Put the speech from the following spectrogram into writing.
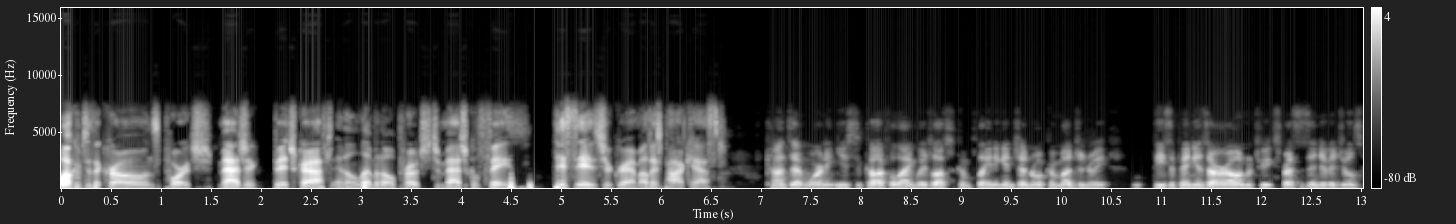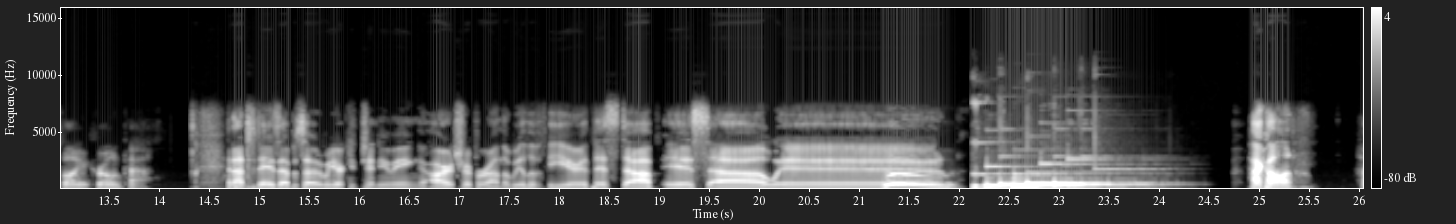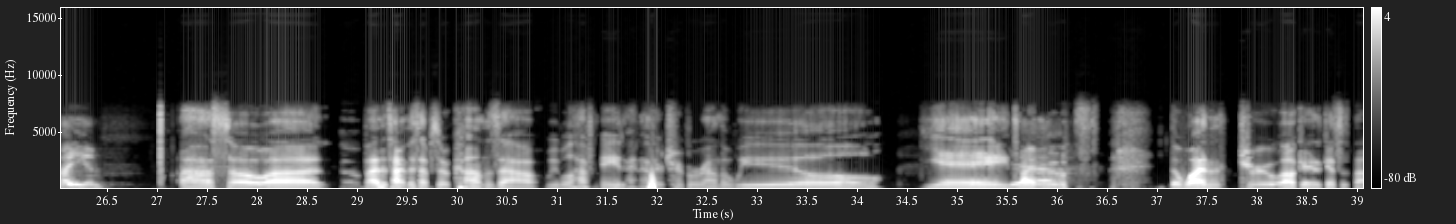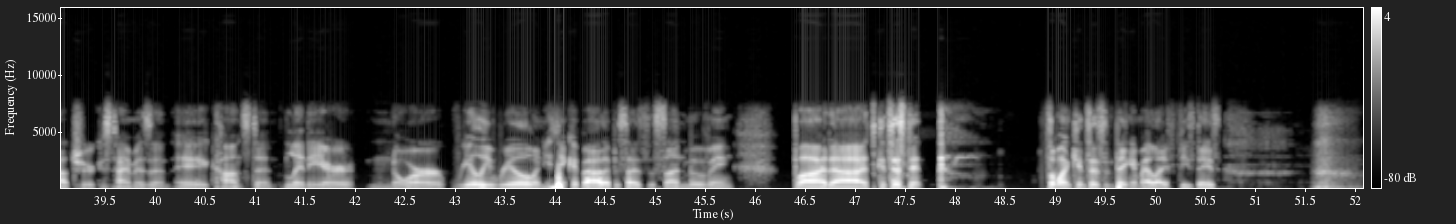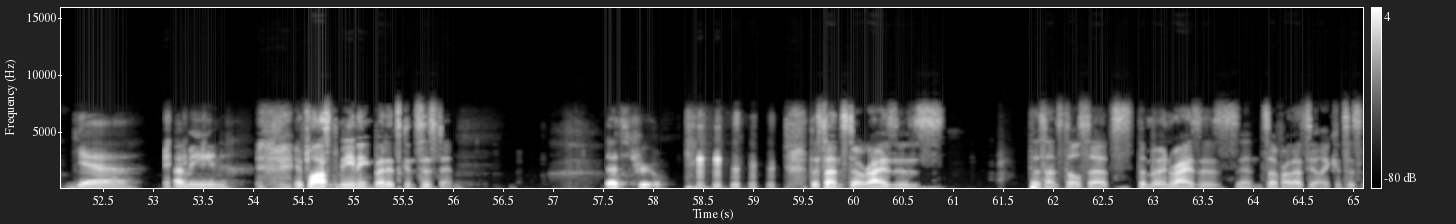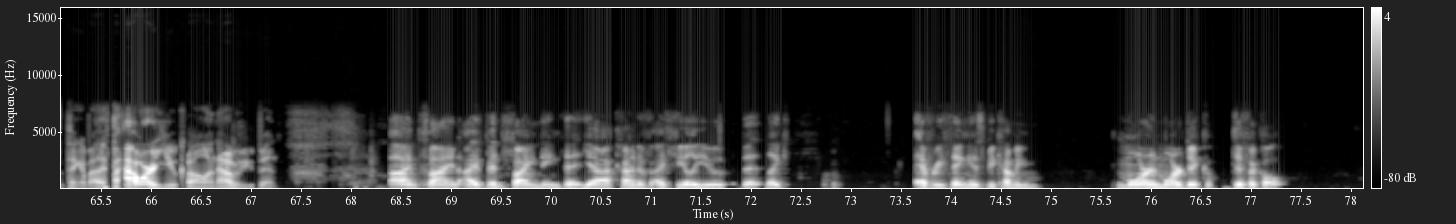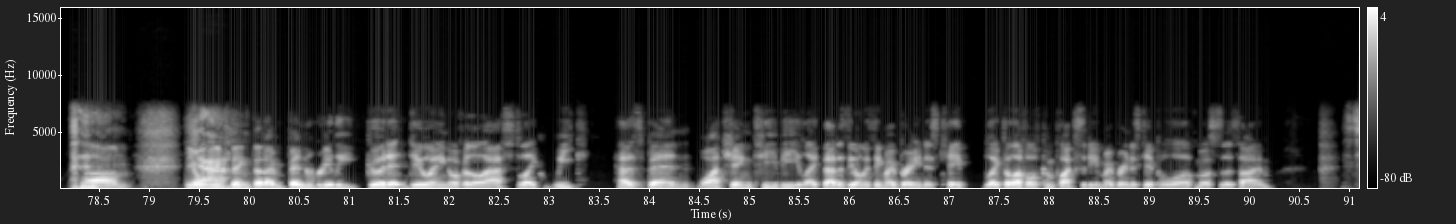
Welcome to the Crone's Porch Magic, Bitchcraft, and a liminal approach to magical faith. This is your grandmother's podcast. Content warning, use of colorful language, lots of complaining, and general curmudgeonry. These opinions are our own, which we express as individuals following a crone path. And on today's episode, we are continuing our trip around the Wheel of the Year. This stop is Samhain. Woo! Hi, Collin. Hi, Ian. Uh, so, uh, by the time this episode comes out, we will have made another trip around the wheel. Yay! Yeah. Time moves. The one true, okay, I guess it's not true because time isn't a constant linear nor really real when you think about it, besides the sun moving. But uh, it's consistent. it's the one consistent thing in my life these days. Yeah, I mean, It's lost meaning, but it's consistent. that's true. the sun still rises. The sun still sets. The moon rises, and so far that's the only consistent thing in my life. But how are you, Collin? How have you been? I'm fine. I've been finding that, yeah, kind of, I feel you, that, like, everything is becoming more and more dic- difficult. Um, the only thing that I've been really good at doing over the last, like, week has been watching TV. Like, that is the only thing my brain is cap- like, the level of complexity my brain is capable of most of the time.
